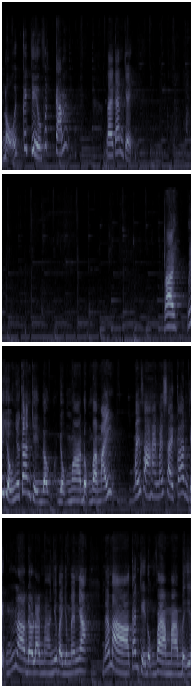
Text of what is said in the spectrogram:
đổi cái chiều phích cắm. Đây các anh chị. Đây ví dụ như các anh chị đụng dụng à, đụng vào máy máy pha hay máy xay các anh chị cũng à, đều làm à, như vậy dùm em nha. Nếu mà các anh chị đụng vào mà bị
